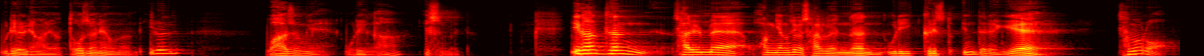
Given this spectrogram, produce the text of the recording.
우리를 향하여 도전해오는 이런 와중에 우리가 있습니다. 이 같은 삶의 환경 속에 살고 있는 우리 그리스도인들에게 참으로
